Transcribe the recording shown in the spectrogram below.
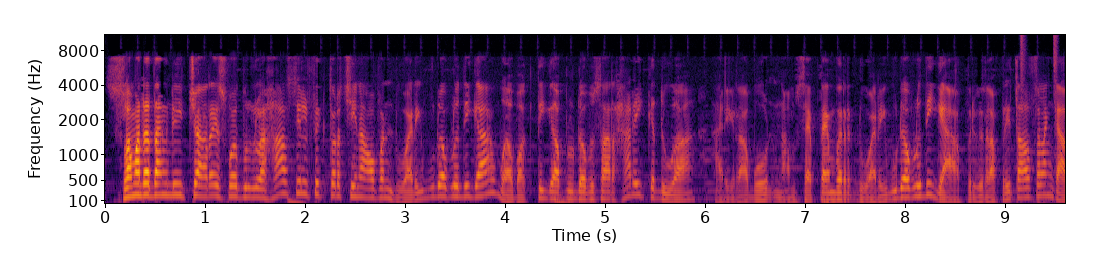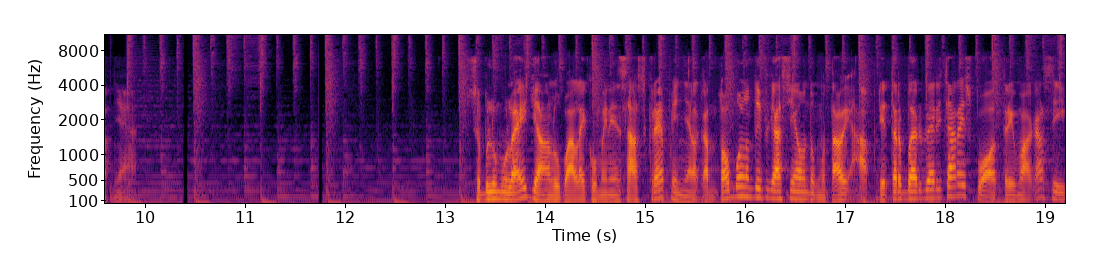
Selamat datang di Cara Sport Bergula hasil Victor China Open 2023 babak 32 besar hari kedua hari Rabu 6 September 2023. Berikutlah berita selengkapnya. Sebelum mulai, jangan lupa like, komen, dan subscribe, dan nyalakan tombol notifikasinya untuk mengetahui update terbaru dari Cara Sport. Terima kasih.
